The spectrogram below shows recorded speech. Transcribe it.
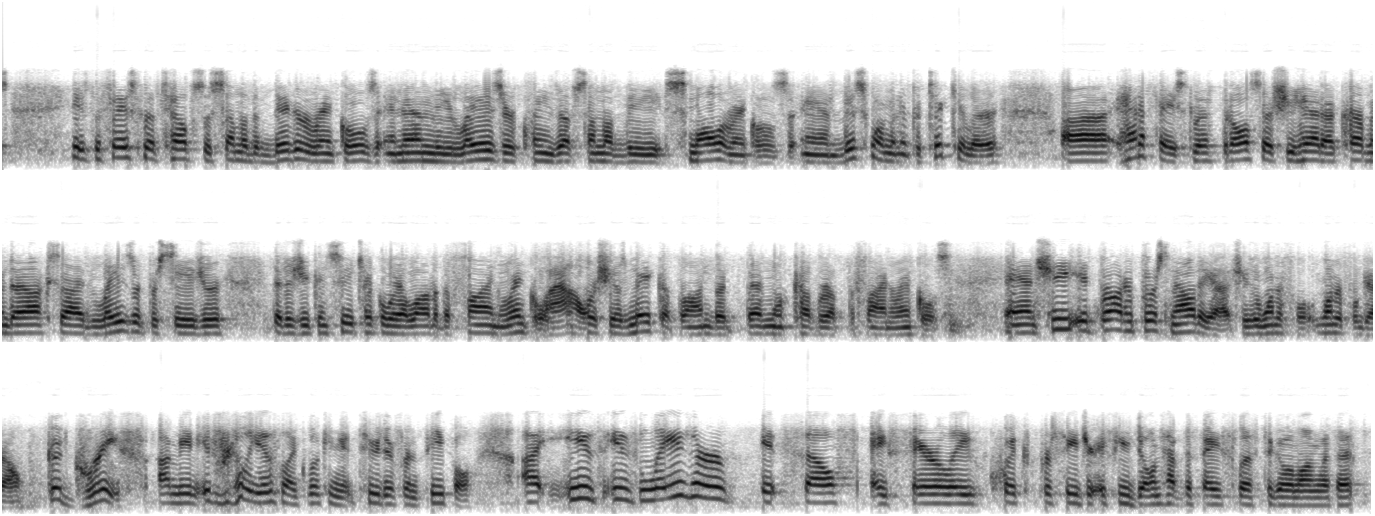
is the facelift helps with some of the bigger wrinkles, and then the laser cleans up some of the smaller wrinkles. And this woman in particular uh, had a facelift, but also she had a carbon dioxide laser procedure that, as you can see, took away a lot of the fine wrinkles. Wow. Of course, she has makeup on, but that won't cover up the fine wrinkles. And she, it brought her personality out. She's a wonderful, wonderful gal. Good grief! I mean, it really is like looking at two different people. Uh, is is laser itself a fairly quick procedure if you don't have the facelift to go along with it?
